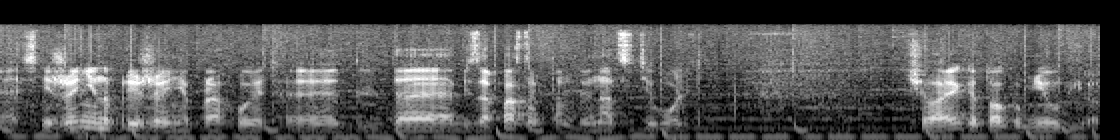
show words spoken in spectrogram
Э, снижение напряжения проходит э, до безопасных там 12 вольт. Человека током не убьет.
